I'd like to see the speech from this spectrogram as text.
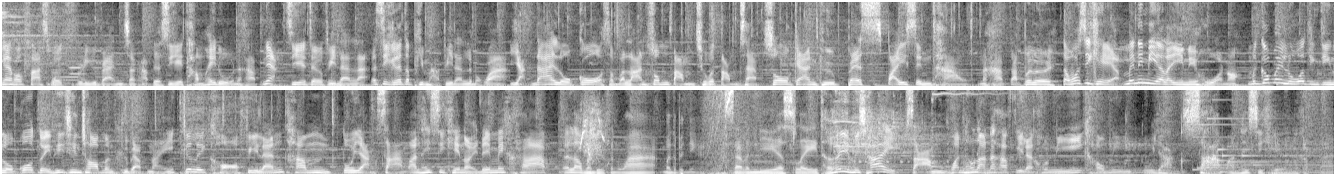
ง่ายเพราะ fast work freelance อะครับ เดี๋ยวซีทำให้ดูนะครับ เนี่ยซีเจอฟรีแลนซ์แล้ว แล้วซีก็จะพิมพ์หาฟรีแลนซ์เลยบอกว่าอยากได้โลโก้สำหรับร้านส้มตำชื่อว่าตำแซ่บโซแกนคือ best spice in town นะครับจัดไปเลย แต่ว่า CK อะไม่ได้มีอะไรอยู่ในหัวเนาะ มันก็ไม่รู้ว่าจริงๆ โลโก้ตัวเองที่ชื่นชอบมันคือแบบไหน ก็เลยขอฟรีแลนซ์ทำตัวอย่าง 3 อันให้ CK หน่อยได้ไหมครับ แล้วเรามาดูกันว่ามันจะเป็นยังไง seven years later เฮ้ยไม่ใช่ 3 วันเท่านั้นนะครับฟรีแลนซ์คนนี้เขามีตัวอย่าง 3 อันให้ CK นะครับได้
